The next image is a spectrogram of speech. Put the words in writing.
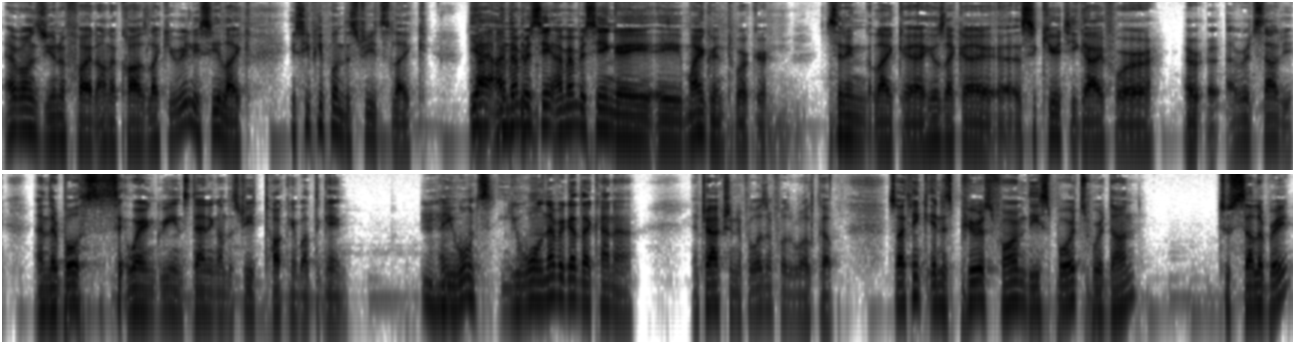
everyone's unified on a cause. Like you really see, like you see people in the streets. Like Yeah, I, I remember the- seeing. I remember seeing a a migrant worker sitting like uh, he was like a, a security guy for a, a- rich Saudi, and they're both sit, wearing green, standing on the street talking about the game. Mhm. And you won't, you will never get that kind of interaction if it wasn't for the World Cup. So I think in its purest form, these sports were done to celebrate.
